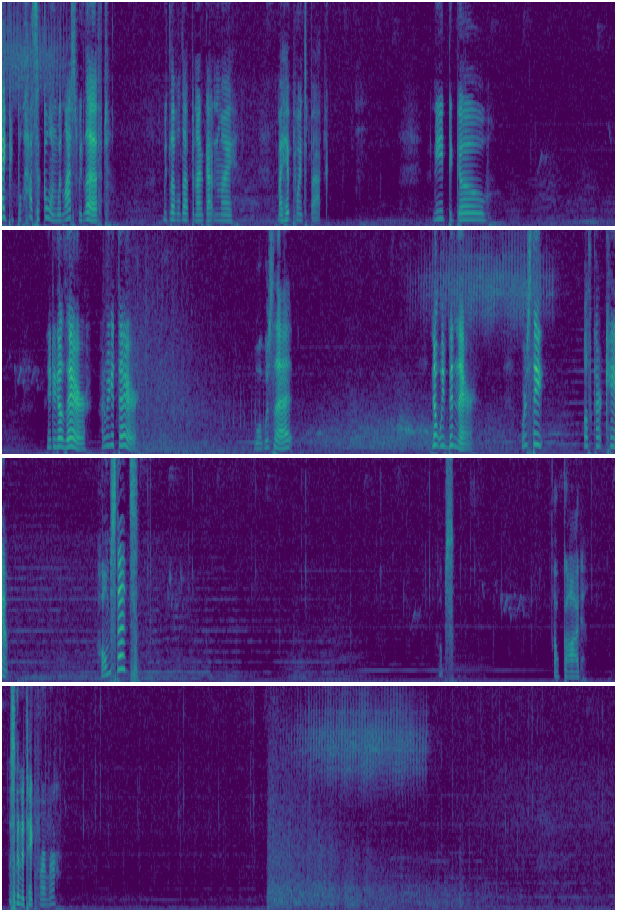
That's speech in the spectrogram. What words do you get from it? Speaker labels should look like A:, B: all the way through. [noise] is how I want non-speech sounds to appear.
A: Hey people, how's it going? When last we left, we'd leveled up and I'd gotten my my hit points back. Need to go... Need to go there. How do we get there? What was that? No, we've been there. Where's the Uthgardt camp? Homesteads? Oh god. This is gonna take forever.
